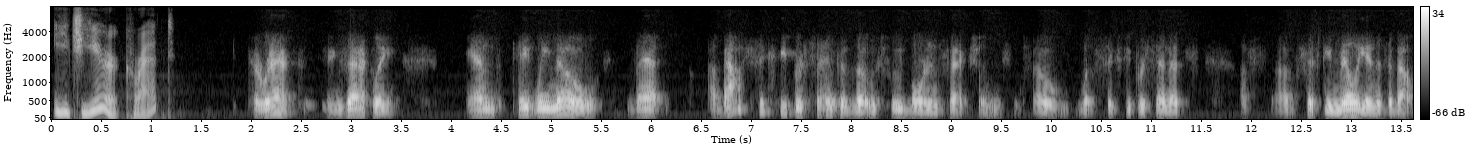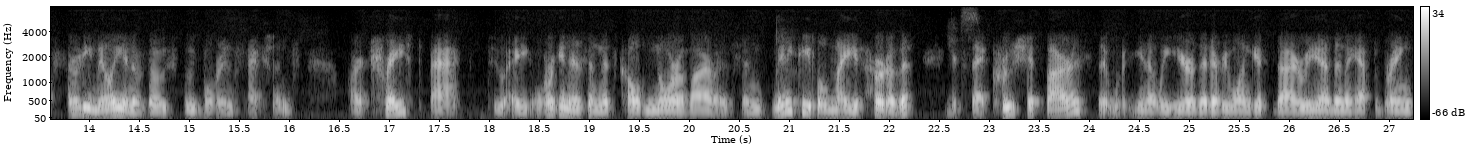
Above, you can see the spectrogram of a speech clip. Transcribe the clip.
each year, correct? Correct, exactly. And Kate, we know that about 60% of those foodborne infections, so what 60%, that's of 50 million, is about 30 million of those foodborne infections are traced back to a organism that's called norovirus. And many people may have heard of it. Yes. It's that cruise ship virus that you know we hear that everyone gets diarrhea, then they have to bring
